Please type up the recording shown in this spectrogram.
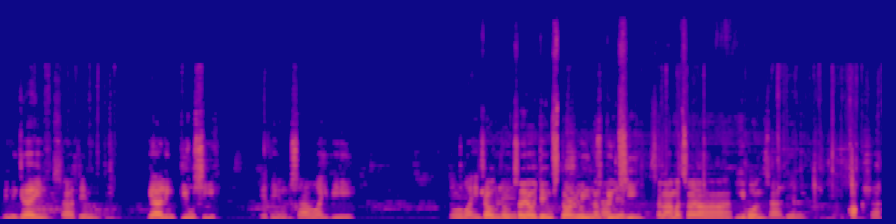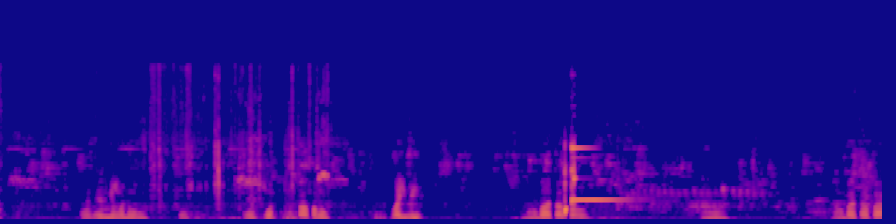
Binigay sa atin. Galing QC. Ito yung isa, YB. Ito, YB Shout ulit. out sa'yo, James Darwin Yun, ng saddle. QC. Salamat sa ibon. Saddle. Cock siya. Oh, yan yung ano. Oh, oh, oh ang tapang oh. YB. Mga bata pa oh. Ah. mga bata pa.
